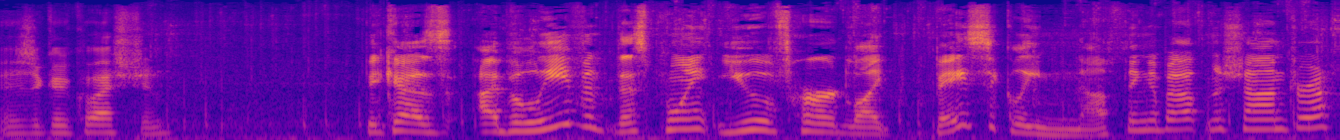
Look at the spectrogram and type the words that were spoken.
it is a good question Because I believe at this point you have heard like basically nothing about Nashandra.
